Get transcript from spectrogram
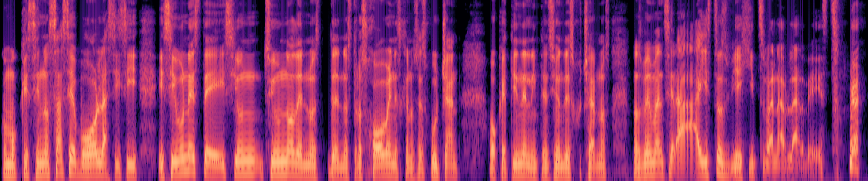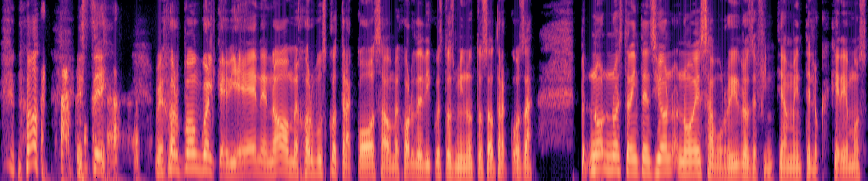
Como que se nos hace bolas y si, y si un este, y si un, si uno de, nuestros jóvenes que nos escuchan o que tienen la intención de escucharnos, nos ven, van a decir, ay, estos viejitos van a hablar de esto. no, este, mejor pongo el que viene, ¿no? O mejor busco otra cosa, o mejor dedico estos minutos a otra cosa. Pero no, nuestra intención no es aburrirlos definitivamente, lo que queremos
